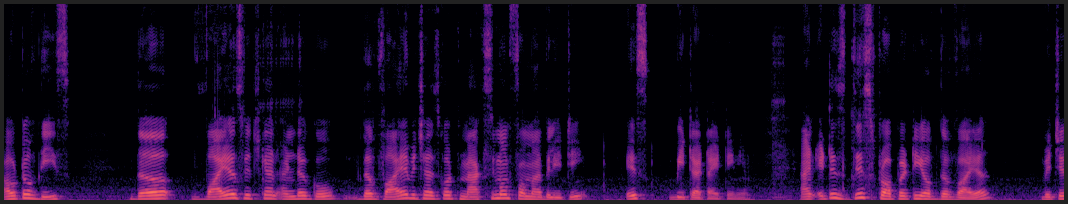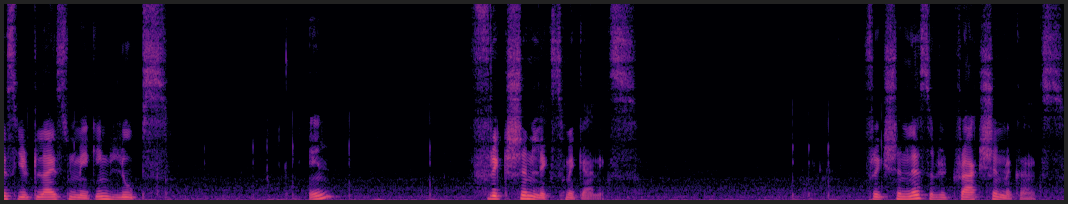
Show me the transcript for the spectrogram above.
out of these, the wires which can undergo the wire which has got maximum formability is beta titanium, and it is this property of the wire which is utilized in making loops in frictionless mechanics frictionless retraction mechanics.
